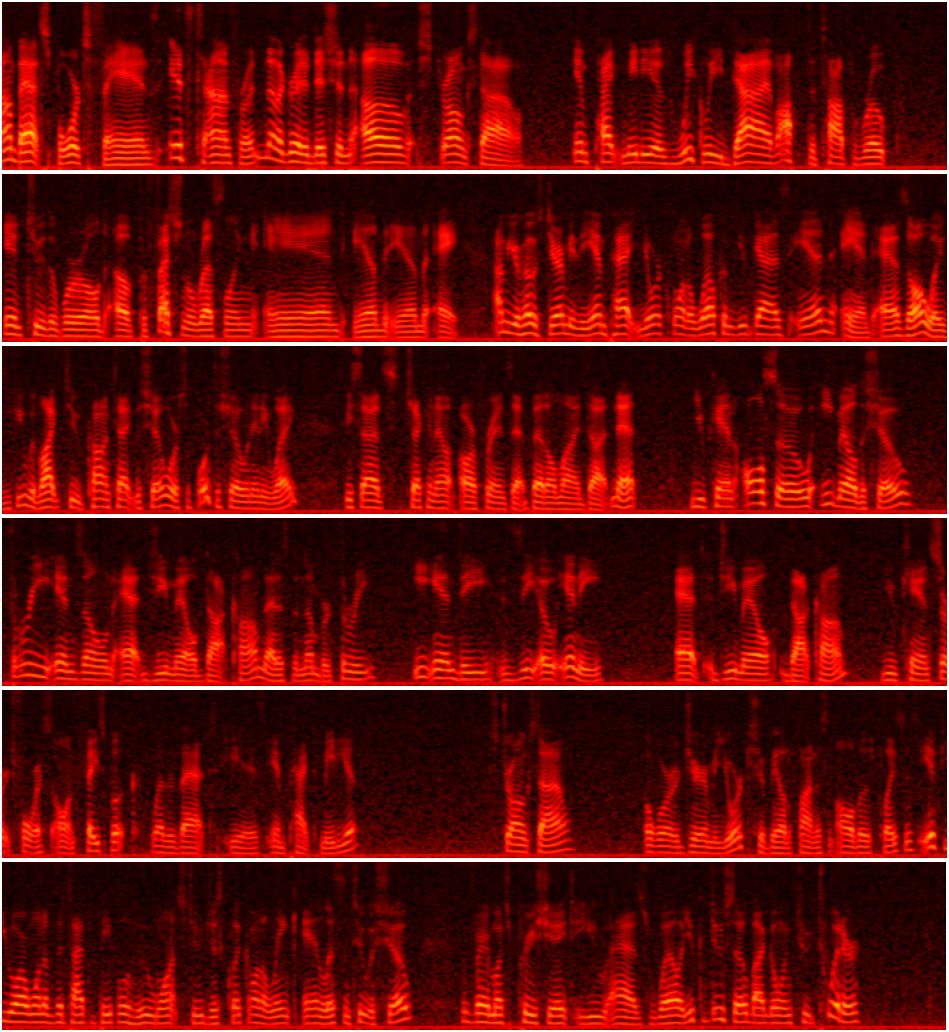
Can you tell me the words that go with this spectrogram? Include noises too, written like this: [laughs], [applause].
Combat sports fans, it's time for another great edition of Strong Style, Impact Media's weekly dive off the top rope into the world of professional wrestling and MMA. I'm your host, Jeremy the Impact York. Want to welcome you guys in, and as always, if you would like to contact the show or support the show in any way, besides checking out our friends at betonline.net, you can also email the show 3endzone at gmail.com. That is the number 3, E-N-D-Z-O-N-E at gmail.com. You can search for us on Facebook, whether that is Impact Media, Strong Style, or Jeremy York. You should be able to find us in all those places. If you are one of the type of people who wants to just click on a link and listen to a show, we very much appreciate you as well. You can do so by going to Twitter,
